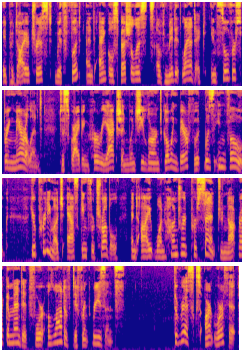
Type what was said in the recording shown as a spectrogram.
a podiatrist with foot and ankle specialists of Mid Atlantic in Silver Spring, Maryland, describing her reaction when she learned going barefoot was in vogue. You're pretty much asking for trouble, and I 100% do not recommend it for a lot of different reasons. The risks aren't worth it.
